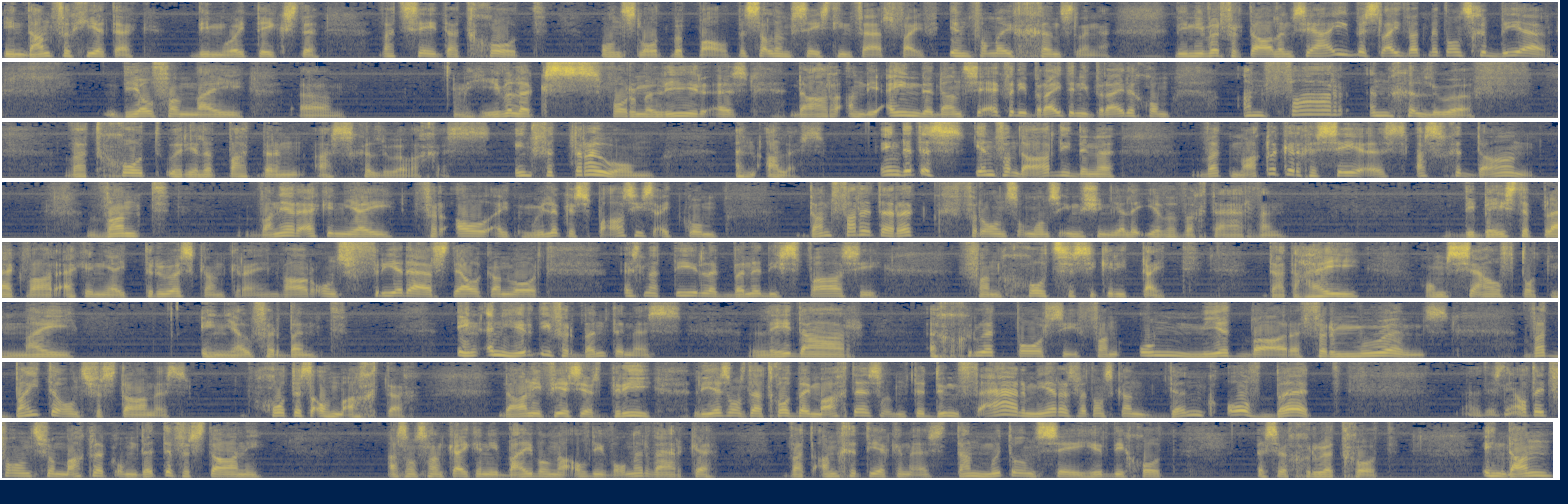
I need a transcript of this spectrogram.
En dan vergeet ek die mooi tekste wat sê dat God ons lot bepaal. Psalm 16 vers 5, een van my gunstlinge. Die nuwe vertaling sê hy besluit wat met ons gebeur. Deel van my ehm um, huweliksformulier is daar aan die einde dan sê ek vir die bruid en die bruidegom aanvaar in geloof wat God oor julle pad bring as gelowiges en vertrou hom in alles. En dit is een van daardie dinge wat makliker gesê is as gedaan. Want wanneer ek en jy veral uit moeilike spasies uitkom, dan vat dit 'n ruk vir ons om ons emosionele ewewig te herwin. Die beste plek waar ek en jy troos kan kry en waar ons vrede herstel kan word, is natuurlik binne die spasie van God se sekuriteit dat hy homself tot my en jou verbind. En in hierdie verbintenis lê daar 'n groot porsie van onmeetbare vermoëns wat buite ons verstaan is. God is almagtig. Daar in Efesiërs 3 lees ons dat God by magte is om te doen ver meer as wat ons kan dink of bid. Nou, dit is nie altyd vir ons so maklik om dit te verstaan nie. As ons gaan kyk in die Bybel na al die wonderwerke wat aangeteken is, dan moet ons sê hierdie God is 'n groot God. En dan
